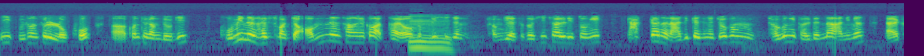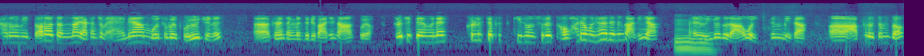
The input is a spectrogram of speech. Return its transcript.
이 두 선수를 놓고 어, 콘테 감독이 고민을 할 수밖에 없는 상황일 것 같아요. 음. 그 프리시즌 경기에서도 히샬리송이 약간은 아직까지는 조금 적응이 덜 됐나 아니면 날카로움이 떨어졌나 약간 좀 애매한 모습을 보여주는 아, 그런 장면들이 많이 나왔고요. 그렇기 때문에 클루세프스키 선수를 더 활용을 해야 되는 거 아니냐 음. 라는 의견도 나오고 있습니다. 어, 앞으로 좀 더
